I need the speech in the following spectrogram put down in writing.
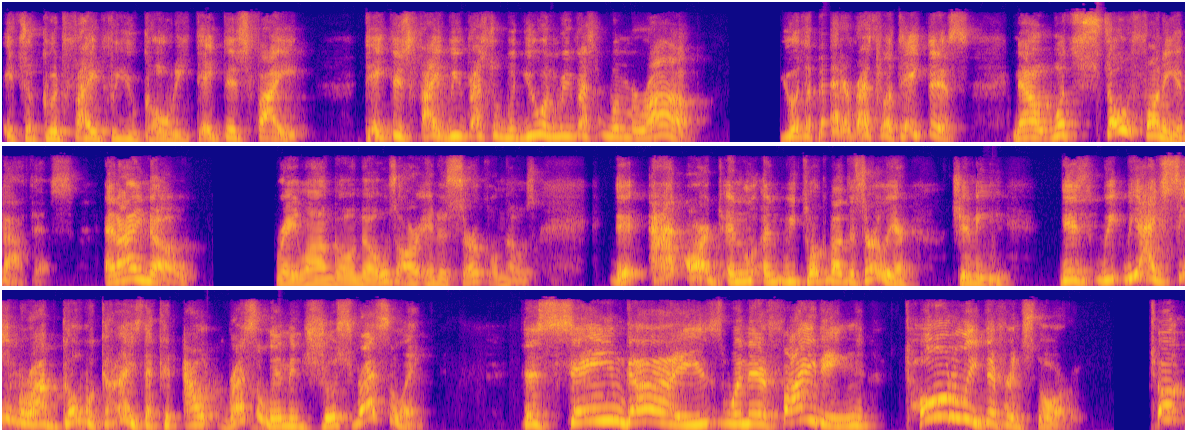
it's a good fight for you, Cody. Take this fight. Take this fight. We wrestled with you and we wrestled with Merab. You're the better wrestler. Take this. Now, what's so funny about this, and I know Ray Longo knows, our inner circle knows, that at our, and, and we talked about this earlier, Jimmy, there's, we, we, I've seen Merab go with guys that could out wrestle him in just wrestling. The same guys, when they're fighting, totally different story. Talk,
